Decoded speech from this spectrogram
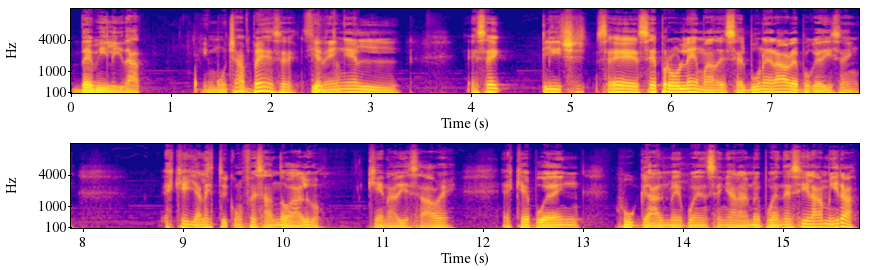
debilidad. Y muchas veces tienen el ese cliché, ese, problema de ser vulnerable porque dicen, es que ya le estoy confesando algo que nadie sabe. Es que pueden juzgarme, pueden señalarme, pueden decir, ah, mira,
